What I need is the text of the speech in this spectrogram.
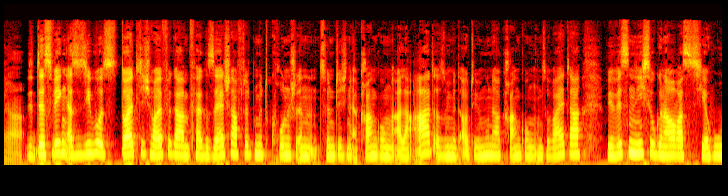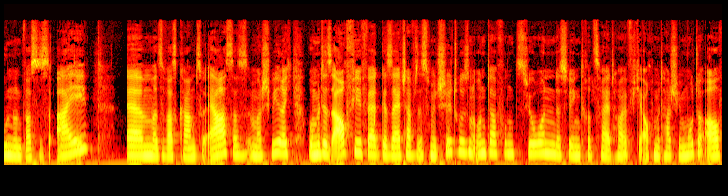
ja. Deswegen, also SIBO ist deutlich häufiger vergesellschaftet mit chronisch entzündlichen Erkrankungen aller Art, also mit Autoimmunerkrankungen und so weiter. Wir wissen nicht so genau, was ist hier Huhn und was ist Ei. Ähm, also was kam zuerst, das ist immer schwierig. Womit es auch viel vergesellschaftet ist mit Schilddrüsenunterfunktionen. Deswegen tritt es halt häufig auch mit Hashimoto auf,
